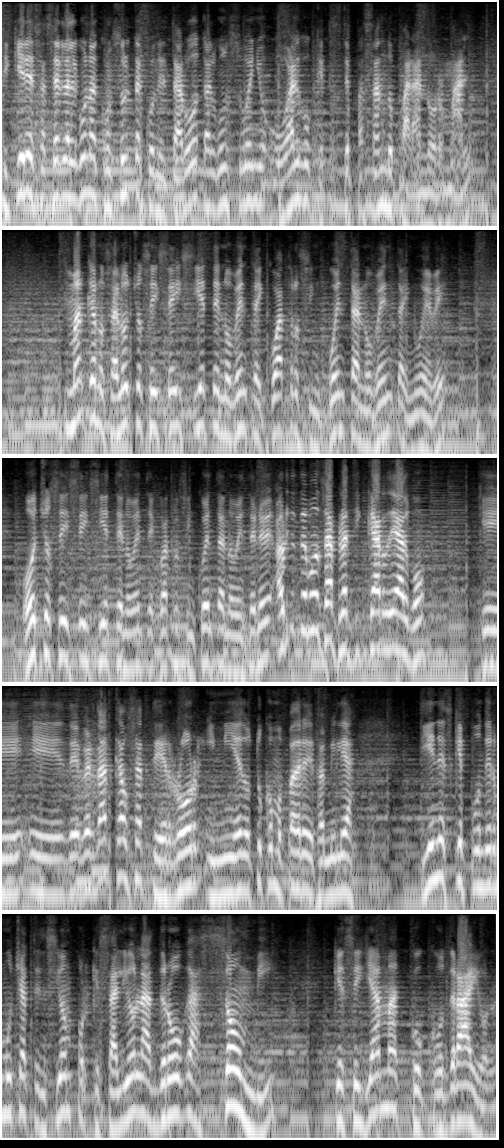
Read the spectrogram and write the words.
Si quieres hacerle alguna consulta con el tarot, algún sueño o algo que te esté pasando paranormal, márcanos al 866-794-5099. 866-794-5099. Ahorita te vamos a platicar de algo que eh, de verdad causa terror y miedo. Tú como padre de familia tienes que poner mucha atención porque salió la droga zombie que se llama Cocodriol.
